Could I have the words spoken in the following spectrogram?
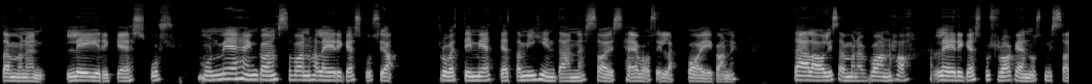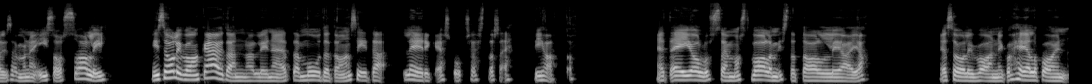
tämmöinen leirikeskus mun miehen kanssa, vanha leirikeskus, ja ruvettiin miettiä, että mihin tänne saisi hevosille paikan. Täällä oli semmoinen vanha leirikeskusrakennus, missä oli semmoinen iso sali, niin se oli vaan käytännöllinen, että muutetaan siitä leirikeskuksesta se pihatto. Että ei ollut semmoista valmista tallia ja, ja se oli vaan niin helpoin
